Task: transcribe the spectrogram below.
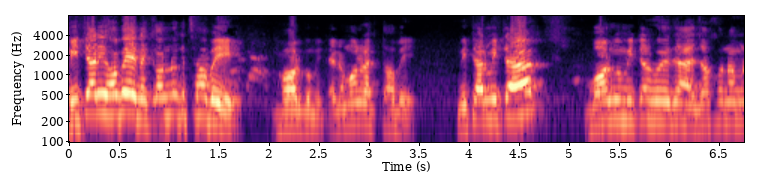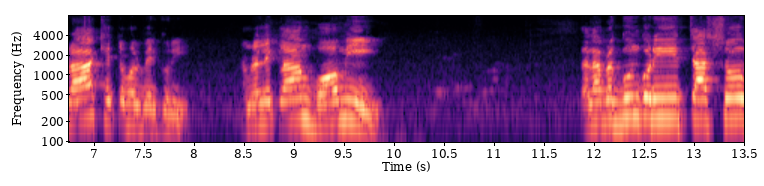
মিটারই হবে নাকি অন্য কিছু হবে? বর্গ মিটার এটা মনে রাখতে হবে। মিটার মিটার বর্গ মিটার হয়ে যায় যখন আমরা ক্ষেত্রফল বের করি। আমরা লিখলাম বমি। তাহলে আমরা গুণ করি চারশো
